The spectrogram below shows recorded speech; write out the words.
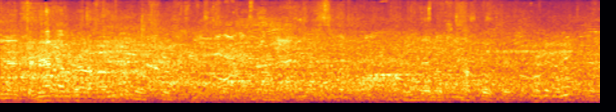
tenía que hablar de los, eh, de los capotes.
